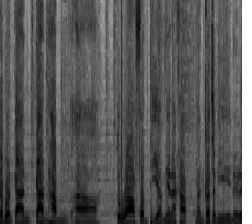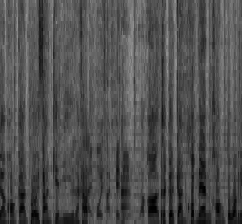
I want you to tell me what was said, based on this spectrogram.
กระบวนการการทำอ่า ตัวฝนเทียมเนี่ยนะครับมันก็จะมีในเรื่องของการโปรยสารเคมีนะครับใช่โปรยสารเคมี อ่าแล้วก็จะเกิดการควบแน่นของตัวเม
